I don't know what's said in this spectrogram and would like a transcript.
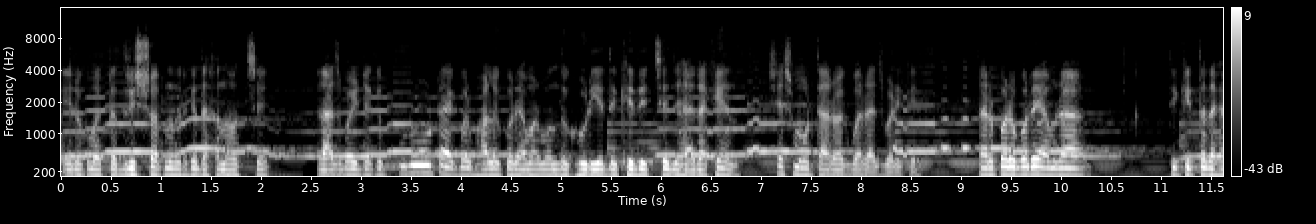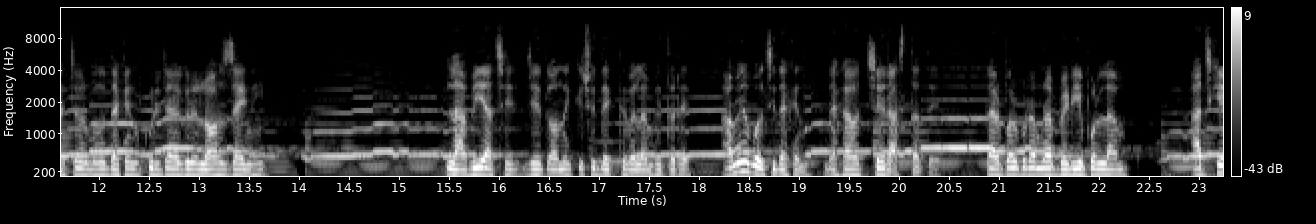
এরকম একটা দৃশ্য আপনাদেরকে দেখানো হচ্ছে। রাজবাড়িটাকে পুরোটা একবার ভালো করে আমার বন্ধু ঘুরিয়ে দেখিয়ে দিচ্ছে যে হ্যাঁ দেখেন, শেষ মুহূর্তে আরও একবার রাজবাড়িকে। তারপরে পরে আমরা টিকিটটা দেখাচ্ছে আমার বন্ধু দেখেন কুড়ি টাকা করে লস যায়নি। লাভই আছে, যেহেতু অনেক কিছু দেখতে পেলাম ভিতরে। আমিও বলছি, দেখেন, দেখা হচ্ছে রাস্তাতে। তারপর পর আমরা বেরিয়ে পড়লাম। আজকে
